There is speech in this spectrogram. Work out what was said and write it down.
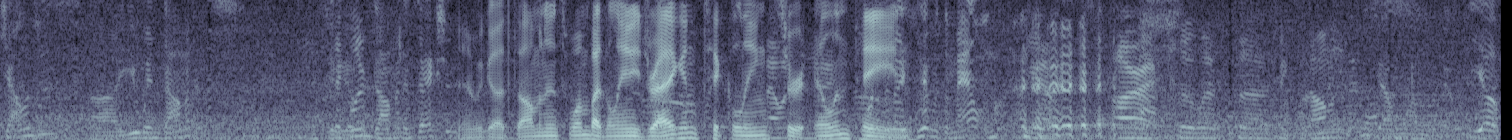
challenges. Uh, you win dominance. So Tickler? dominance action. And we got dominance won by the Laney Dragon, tickling That Sir would've been Ilyn nice. Oh, Payne. nice hit with the mountain. Yes. All right. So let's uh, take some dominance. Yep.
